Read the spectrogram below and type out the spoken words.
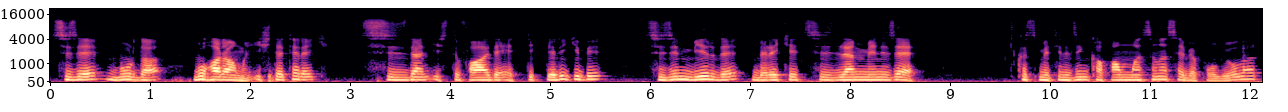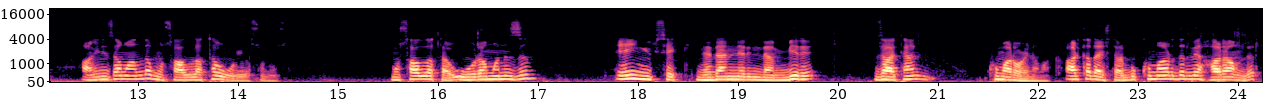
size burada bu haramı işleterek sizden istifade ettikleri gibi sizin bir de bereketsizlenmenize, kısmetinizin kapanmasına sebep oluyorlar. Aynı zamanda musallata uğruyorsunuz. Musallata uğramanızın en yüksek nedenlerinden biri zaten kumar oynamak. Arkadaşlar bu kumardır ve haramdır.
